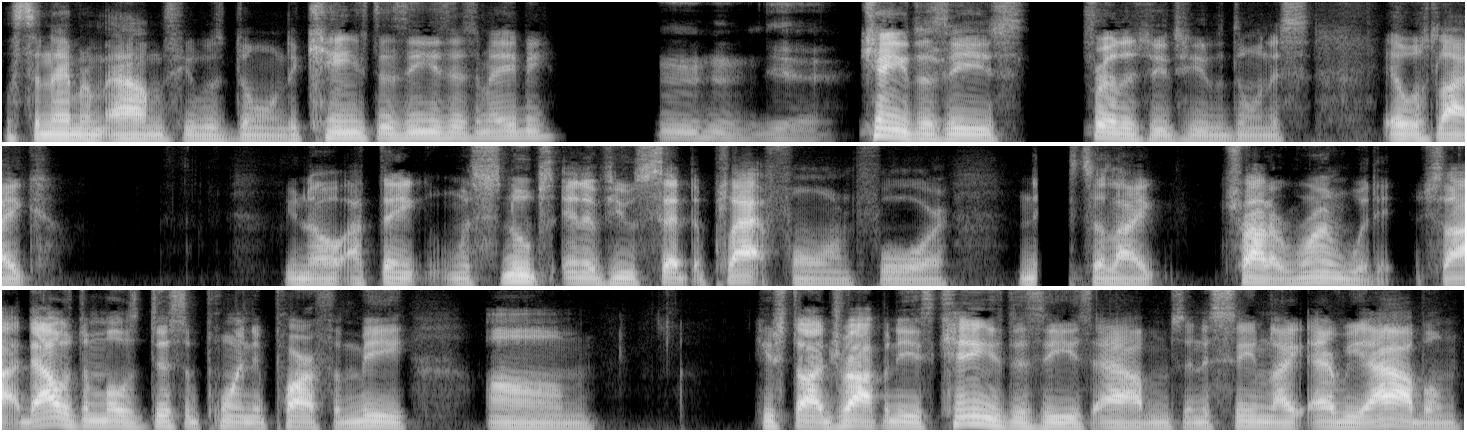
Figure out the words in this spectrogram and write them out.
what's the name of them albums he was doing? The King's Diseases, maybe. Mm-hmm. Yeah. King's Disease trilogy he was doing this. It was like, you know, I think when Snoop's interview set the platform for niggas to like try to run with it. So I, that was the most disappointing part for me. Um, he started dropping these King's Disease albums, and it seemed like every album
